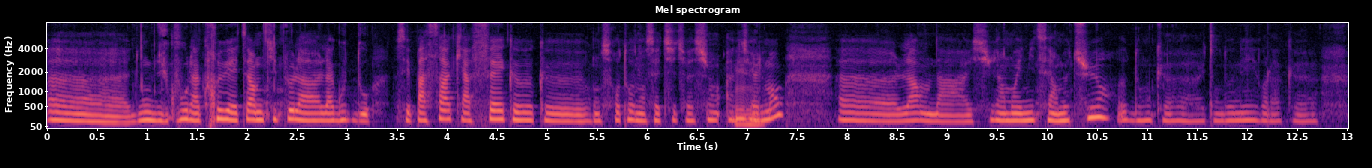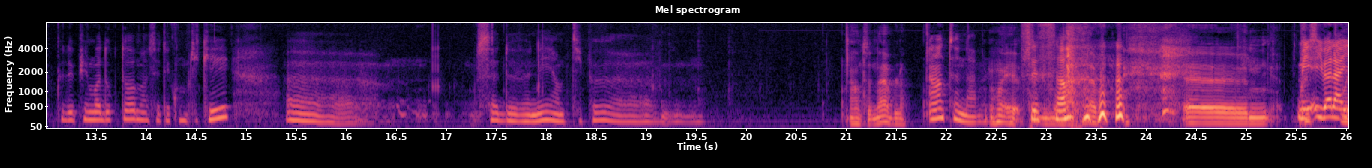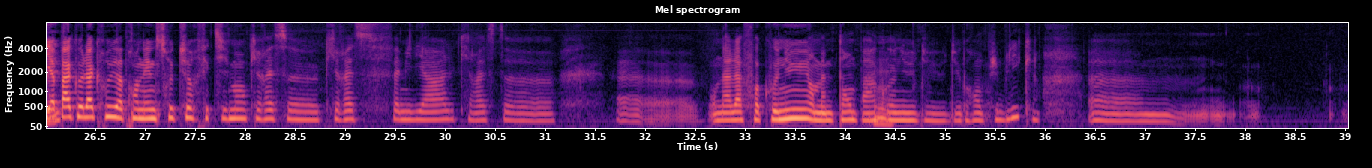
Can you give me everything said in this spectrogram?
Euh, donc du coup, la crue a été un petit peu la, la goutte d'eau. C'est pas ça qui a fait que, que on se retrouve dans cette situation actuellement. Euh, là, on a essuyé un mois et demi de fermeture, donc étant donné voilà que, que depuis le mois d'octobre, c'était compliqué. ça devenait un petit peu euh, Intenable. intenable. Ouais, c'est ça. Euh, Mais voilà, il n'y a pas que la crue. Après, on est une structure effectivement qui reste, euh, qui reste familiale, qui reste. euh, on est à la fois connu, en même temps pas Mm. connu du, du grand public.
